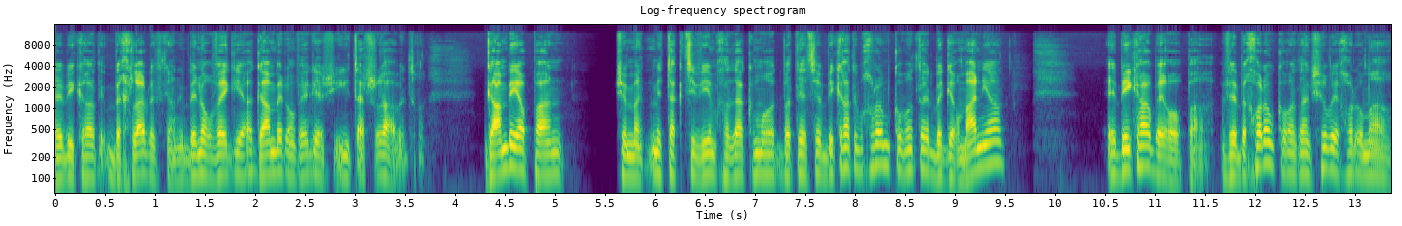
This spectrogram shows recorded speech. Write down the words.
וביקרתי בכלל בסקנדינביה, בנורבגיה, גם בנורבגיה שהיא התעשרה, גם ביפן, שמתקציבים חזק מאוד בתי ספר, ביקרתי בכל המקומות האלה, בגרמניה, בעיקר באירופה, ובכל המקומות, אני שוב יכול לומר,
